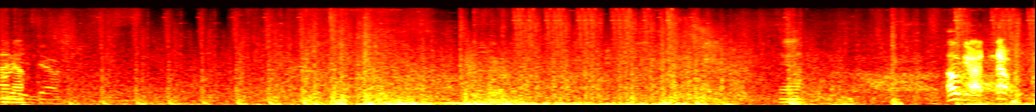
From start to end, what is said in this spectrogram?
I know. Yeah. Oh god, no!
